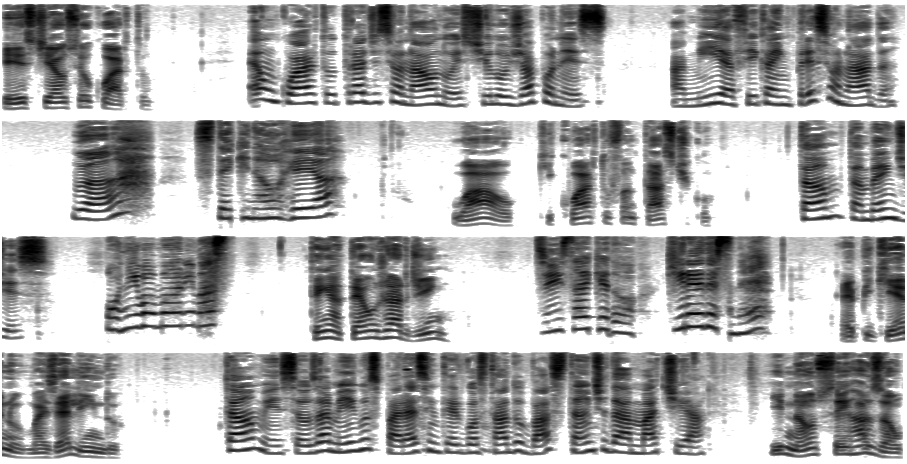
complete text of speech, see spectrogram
Este é o seu quarto. É um quarto tradicional no estilo japonês. A Mia fica impressionada. Uau, que quarto fantástico! Tam também diz. Tem até um jardim. É pequeno, mas é lindo. Tam e seus amigos parecem ter gostado bastante da Matiá. E não sem razão.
